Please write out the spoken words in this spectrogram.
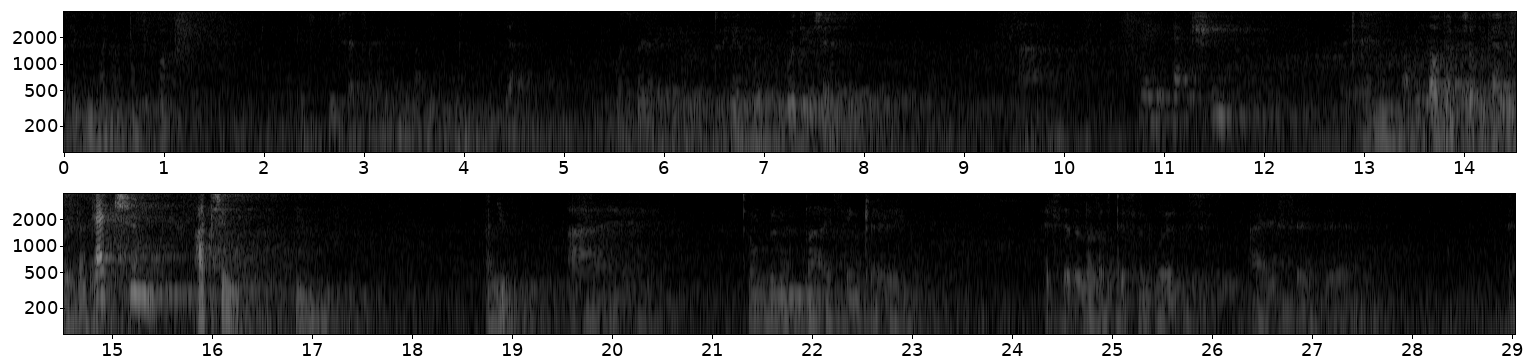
You something in the microphone before? If we said something in the microphone. Yeah. It was very difficult to hear. What, what did you say? Say action. Um, a bit louder so we can everybody can hear. Action. Action. And you? I don't remember. I think I I said a lot of different words. I said uh,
